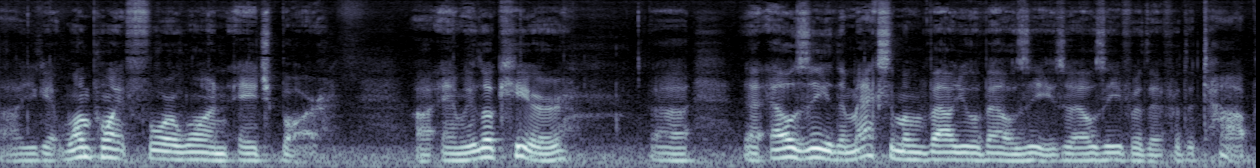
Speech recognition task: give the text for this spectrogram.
uh, you get 1.41 h bar. Uh, and we look here, uh, LZ, the maximum value of LZ, so LZ for the, for the top,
